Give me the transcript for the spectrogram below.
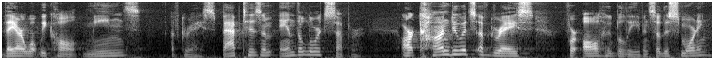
They are what we call means of grace. Baptism and the Lord's Supper are conduits of grace for all who believe. And so this morning,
